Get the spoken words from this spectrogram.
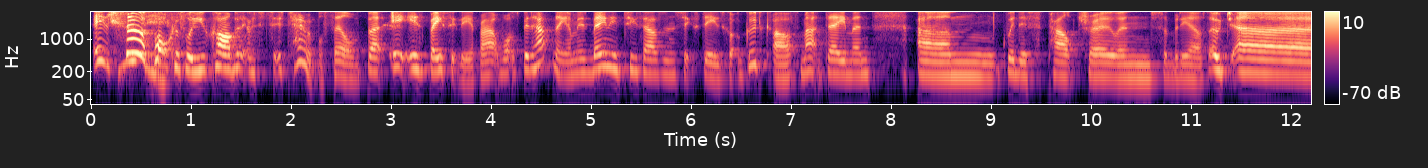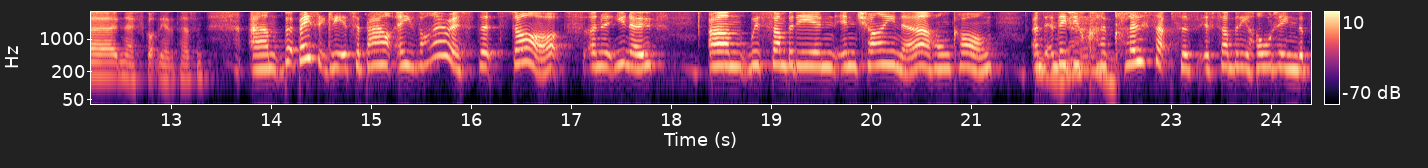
it's so apocryphal you can't believe it's a terrible film, but it is basically about what's been happening. I mean, it's mainly 2016. It's got a good cast: Matt Damon, um, Gwyneth Paltrow, and somebody else. Oh, uh, no, I forgot the other person. Um, but basically, it's about a virus that starts, and you know, um, with somebody in in China, Hong Kong, and, and they do kind of close-ups of, of somebody holding the,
